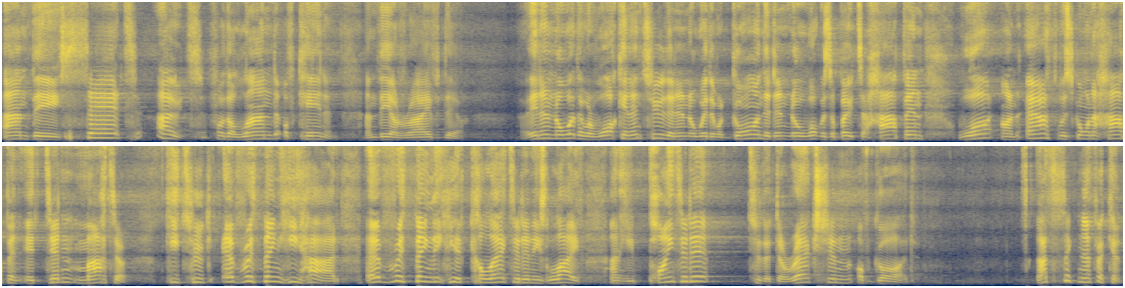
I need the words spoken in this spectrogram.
and they set out for the land of Canaan and they arrived there. They didn't know what they were walking into. They didn't know where they were going. They didn't know what was about to happen. What on earth was going to happen? It didn't matter. He took everything he had, everything that he had collected in his life, and he pointed it to the direction of God. That's significant.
